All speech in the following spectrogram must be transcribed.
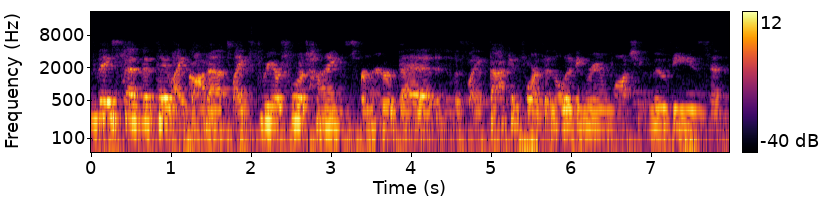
they said that they like got up like three or four times from her bed and was like back and forth in the living room watching movies and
